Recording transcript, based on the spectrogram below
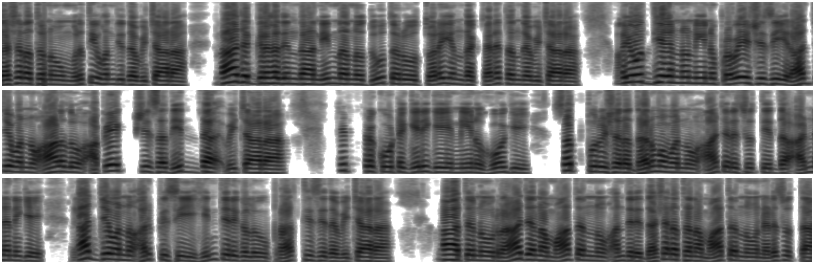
ದಶರಥನು ಮೃತಿ ಹೊಂದಿದ ವಿಚಾರ ರಾಜಗ್ರಹದಿಂದ ನಿನ್ನನ್ನು ದೂತರು ತೊರೆಯಿಂದ ಕರೆತಂದ ವಿಚಾರ, ಅಯೋಧ್ಯೆಯನ್ನು ನೀನು ಪ್ರವೇಶಿಸಿ ರಾಜ್ಯವನ್ನು ಆಳಲು ಅಪೇಕ್ಷಿಸದಿದ್ದ ವಿಚಾರ, ಚಿತ್ರಕೂಟಗಿರಿಗೆ ನೀನು ಹೋಗಿ ಸತ್ಪುರುಷರ ಧರ್ಮವನ್ನು ಆಚರಿಸುತ್ತಿದ್ದ ಅಣ್ಣನಿಗೆ ರಾಜ್ಯವನ್ನು ಅರ್ಪಿಸಿ ಹಿಂತಿರುಗಲು ಪ್ರಾರ್ಥಿಸಿದ ವಿಚಾರ ಆತನು ರಾಜನ ಮಾತನ್ನು, ಅಂದರೆ ದಶರಥನ ಮಾತನ್ನು ನಡೆಸುತ್ತಾ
